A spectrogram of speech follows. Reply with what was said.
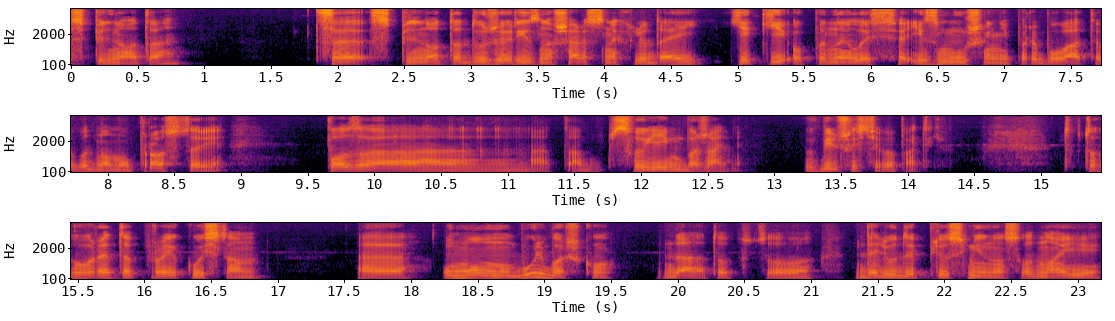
спільнота це спільнота дуже різношерстних людей, які опинилися і змушені перебувати в одному просторі поза там, своїм бажанням в більшості випадків. Тобто говорити про якусь там е, умовну бульбашку, да, тобто, де люди плюс-мінус одної,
